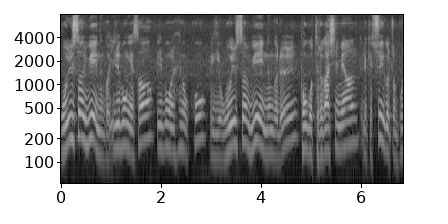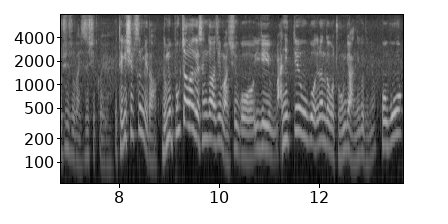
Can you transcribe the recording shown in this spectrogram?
5일선 위에 있는 거 일봉에서 일봉을 해놓고 여기 5일선 위에 있는 거를 보고 들어가시면 이렇게 수익을 좀 보실 수가 있으실 거예요. 되게 쉽습니다. 너무 복잡하게 생각하지 마시고 이게 많이 띄우고 이런다고 좋은 게 아니거든요. 보고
